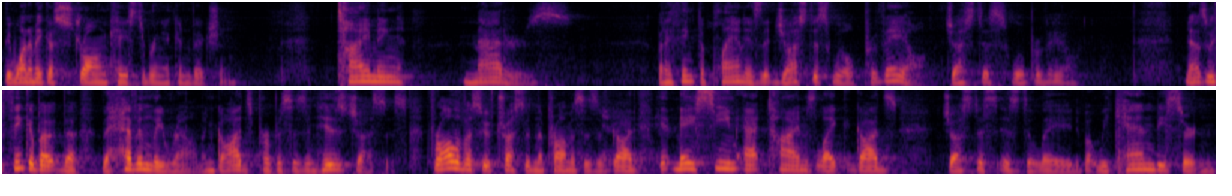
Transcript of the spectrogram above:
They want to make a strong case to bring a conviction. Timing matters. But I think the plan is that justice will prevail. Justice will prevail. Now, as we think about the, the heavenly realm and God's purposes and His justice, for all of us who have trusted in the promises of God, it may seem at times like God's justice is delayed, but we can be certain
